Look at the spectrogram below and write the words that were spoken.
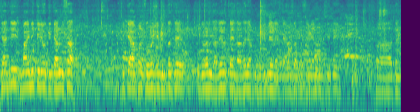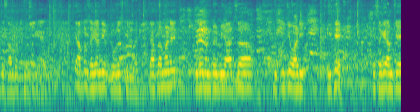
ज्यांनी मागणी केली होती त्यानुसार तिथे आपण सोळाशे भिंतचे उद्घाटन झालेलंच आहे. दादाने आपण बघितलेलं आहे. त्यावेळेस आपण सगळ्यांनी तिथे त्यांचं स्वागत केलं ते आपण सगळ्यांनी कव्हरेज केलेलं आहे. त्याप्रमाणे पुढे म्हणतो मी आज अ, मुकुलची वाडी इथे हे सगळे आमचे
